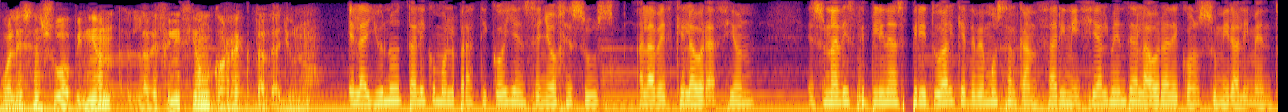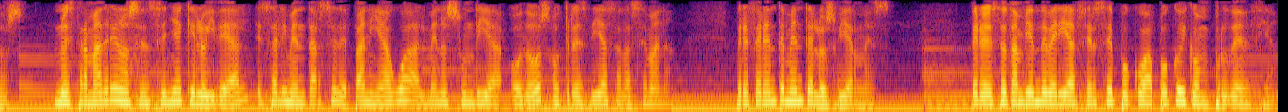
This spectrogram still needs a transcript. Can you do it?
¿Cuál es, en su opinión, la definición correcta de ayuno? El ayuno, tal y como lo practicó y enseñó Jesús, a la vez que la oración, es una disciplina espiritual que debemos alcanzar inicialmente a la hora de consumir alimentos. Nuestra madre nos enseña que lo ideal es alimentarse de pan y agua al menos un día o dos o tres días a la semana, preferentemente los viernes. Pero esto también debería hacerse poco a poco y con prudencia,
